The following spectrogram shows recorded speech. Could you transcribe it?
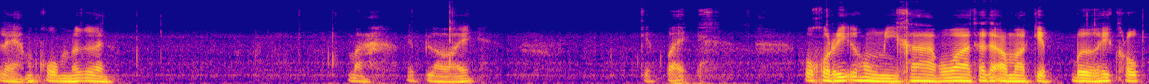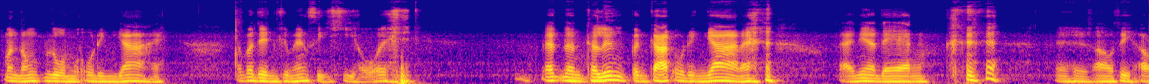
แหลมคมเหลือเกิน มาเรียบร้อย เก็บไว้โคโคริก็คงมีค่า เพราะว่าถ้าจะเอามาเก็บเบอร์ให้ครบมันต้องรวมกับโอดิงย่าไงแล้วประเด็นคือแม่งสีเขียวเอ้และดันทะลึ่งเป็นการ์ดโอดิงย่านะ แต่เนี่ยแดง เออเอาสิ เอา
